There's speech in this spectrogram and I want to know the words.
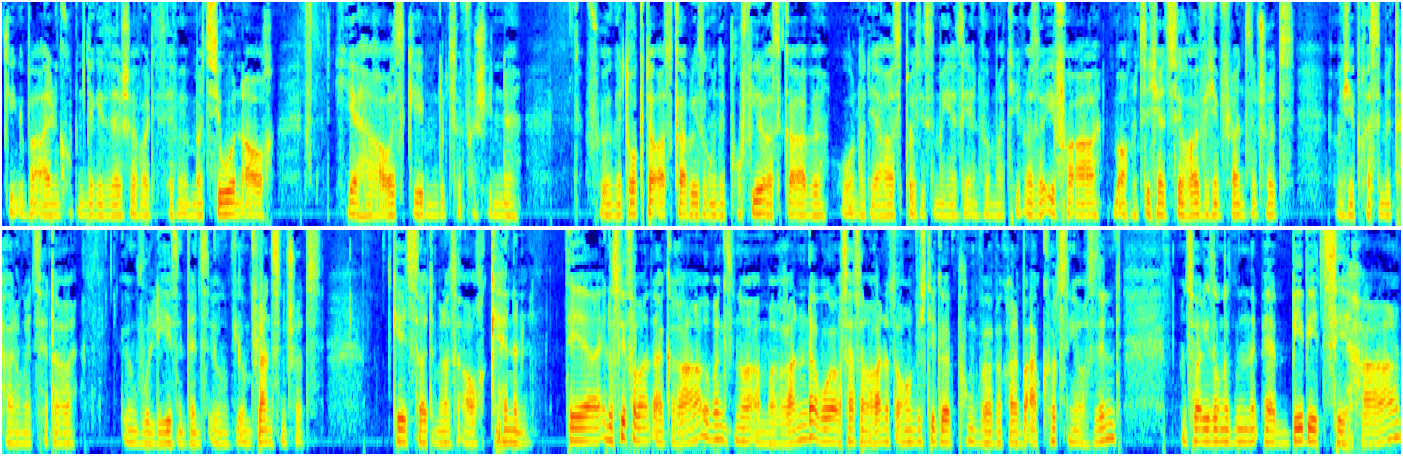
gegenüber allen Gruppen der Gesellschaft, weil diese Informationen auch hier herausgeben. Gibt es so verschiedene für gedruckte Ausgabe, die sogenannte Profilausgabe oder der Jahresbericht ist immer hier sehr informativ. Also IVA auch mit Sicherheit sehr häufig im Pflanzenschutz, welche Pressemitteilungen etc. irgendwo lesen, wenn es irgendwie um Pflanzenschutz geht, sollte man das auch kennen. Der Industrieverband Agrar übrigens nur am Rande, wo was heißt am Rande ist auch ein wichtiger Punkt, weil wir gerade bei Abkürzungen auch sind, und zwar die sogenannten äh, BBCH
